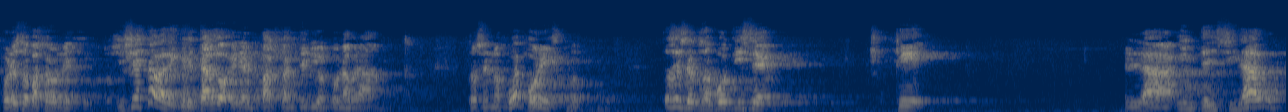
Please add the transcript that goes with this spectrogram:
Por eso bajaron a Egipto. Si ya estaba decretado en el pacto anterior con Abraham. Entonces no fue por esto. Entonces el Tosafot dice que la intensidad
